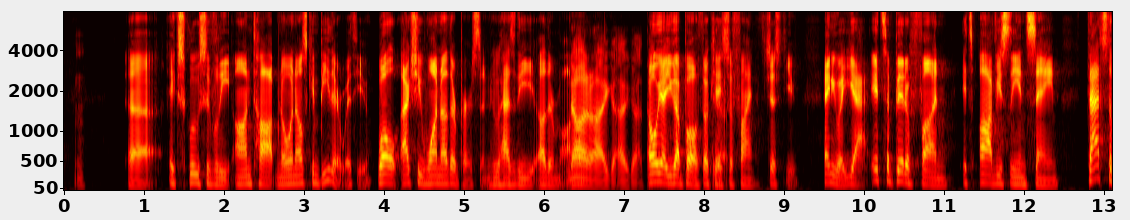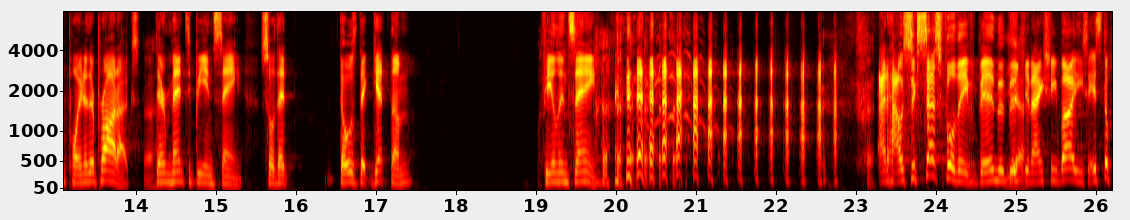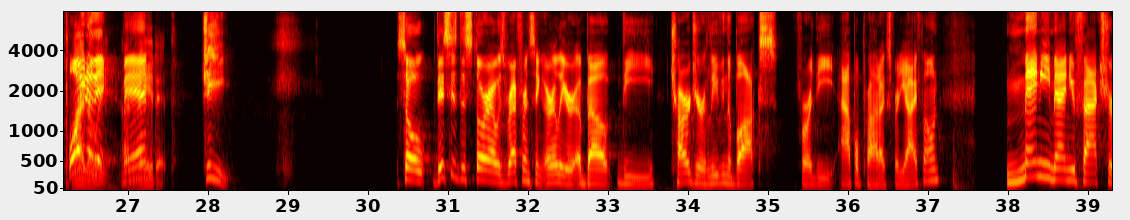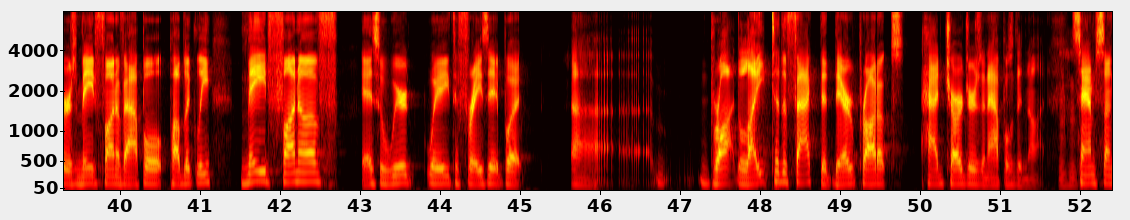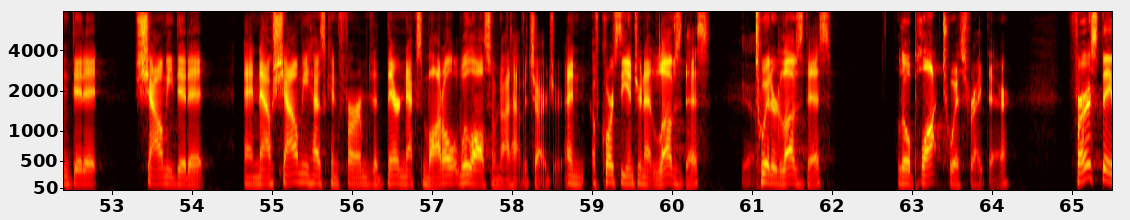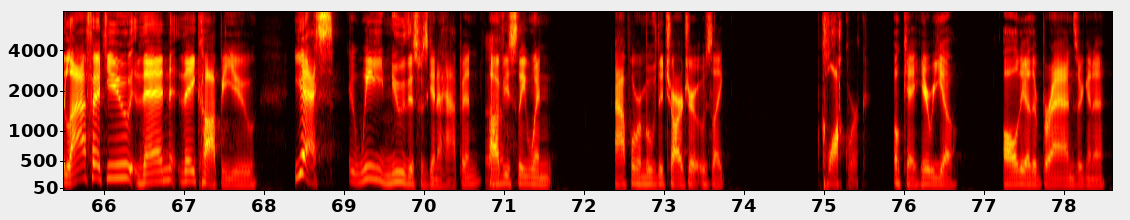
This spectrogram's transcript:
uh, exclusively on top. No one else can be there with you. Well, actually, one other person who has the other model. No, no, I, I got that. Oh, yeah, you got both. Okay, so fine. It's just you. Anyway, yeah, it's a bit of fun. It's obviously insane. That's the point of their products. Uh-huh. They're meant to be insane so that those that get them feel insane. At how successful they've been that they Yeah. can actually buy these. It's the point Finally, of it, man. I made it. Gee. So this is the story I was referencing earlier about the charger leaving the box for the Apple products for the iPhone. Many manufacturers made fun of Apple publicly, made fun of is a weird way to phrase it, but uh, brought light to the fact that their products had chargers and Apple's did not. Samsung did it, Xiaomi did it, and now Xiaomi has confirmed that their next model will also not have a charger. And of course, the internet loves this. Yeah. Twitter loves this. A little plot twist right there. First, they laugh at you, then they copy you. Yes, we knew this was going to happen. Uh-huh. Obviously, when Apple removed the charger, it was like clockwork. Okay, here we go. All the other brands are going to.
